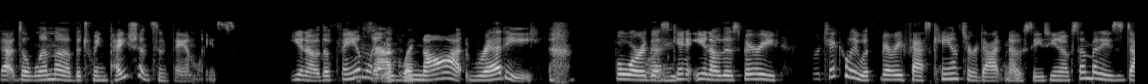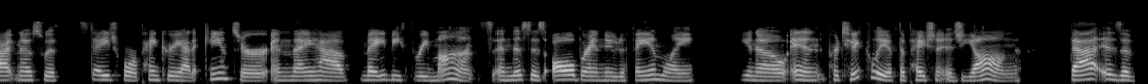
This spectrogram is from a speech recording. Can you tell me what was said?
that dilemma between patients and families. You know, the family exactly. is not ready for right. this can you know this very particularly with very fast cancer diagnoses. You know, if somebody's diagnosed with stage four pancreatic cancer and they have maybe three months and this is all brand new to family, you know, and particularly if the patient is young, that is a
